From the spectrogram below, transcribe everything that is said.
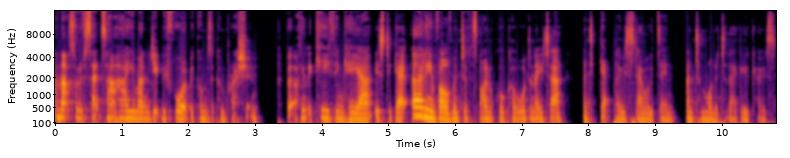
And that sort of sets out how you manage it before it becomes a compression. But I think the key thing here is to get early involvement of the spinal cord coordinator and to get those steroids in and to monitor their glucose.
